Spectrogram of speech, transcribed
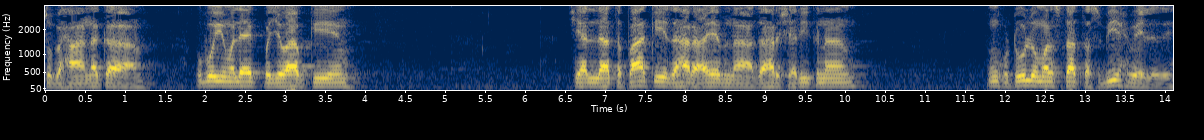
سبحانك ابو ملائک په جواب کې چې الله ته پاکي د هر عیب نه د هر شریک نه ان ټول عمر ستا تسبیح ویل دي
